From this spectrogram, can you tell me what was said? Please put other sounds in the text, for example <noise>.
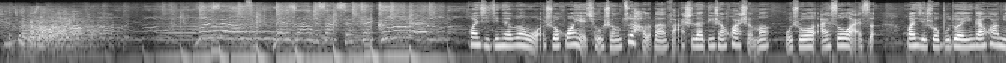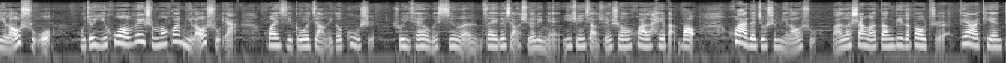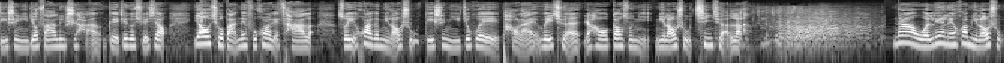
欢喜今天问我说：“荒野求生最好的办法是在地上画什么？”我说：“SOS。”欢喜说：“不对，应该画米老鼠。”我就疑惑为什么画米老鼠呀？欢喜给我讲了一个故事。说以前有个新闻，在一个小学里面，一群小学生画了黑板报，画的就是米老鼠。完了，上了当地的报纸。第二天，迪士尼就发律师函给这个学校，要求把那幅画给擦了。所以画个米老鼠，迪士尼就会跑来维权，然后告诉你米老鼠侵权了。<laughs> 那我练练画米老鼠。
